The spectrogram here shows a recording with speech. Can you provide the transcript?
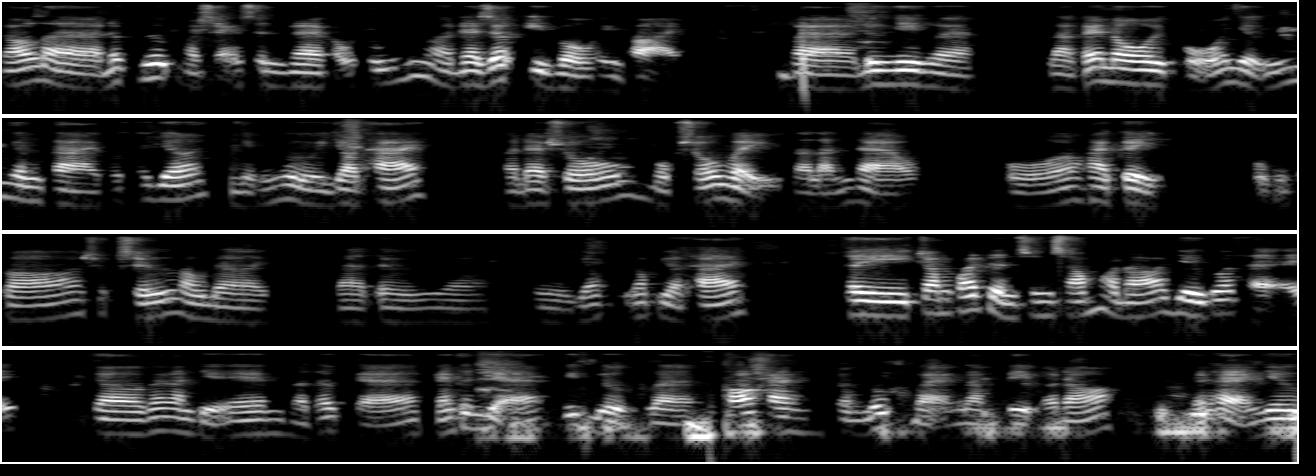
đó là đất nước mà sản sinh ra khẩu súng uh, Desert Eagle hiện tại. Và đương nhiên là là cái nôi của những nhân tài của thế giới những người Do Thái và đa số một số vị là lãnh đạo của Hoa Kỳ cũng có xuất xứ lâu đời là từ từ gốc gốc Do Thái. Thì trong quá trình sinh sống ở đó dư có thể cho các anh chị em và tất cả khán thính giả biết được là khó khăn trong lúc bạn làm việc ở đó chẳng hạn như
